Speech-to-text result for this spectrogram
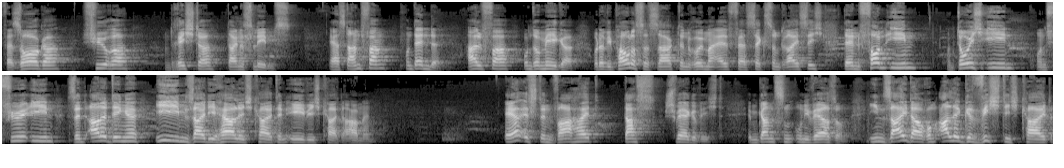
Versorger, Führer und Richter deines Lebens. Er ist Anfang und Ende, Alpha und Omega. Oder wie Paulus das sagt in Römer 11, Vers 36, denn von ihm und durch ihn und für ihn sind alle Dinge, ihm sei die Herrlichkeit in Ewigkeit. Amen. Er ist in Wahrheit das Schwergewicht im ganzen Universum. Ihm sei darum alle Gewichtigkeit,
